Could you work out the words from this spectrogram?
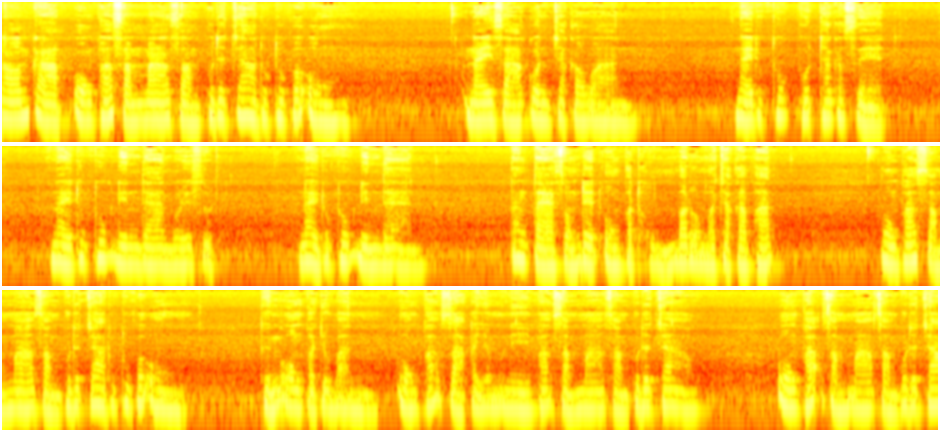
น้อมกราบองค์พระสัมมาสัมพุทธเจ้าทุกๆพระองค์ ในสากลจักรวาล ในทุกๆพุทธเกษตร ในทุกๆดินแดนบริสุทธิ์ ในทุกๆดินแดน ตั้งแต่สมเด็จองค์ปฐมบรมจักรพรรดิองค์พระสัมมาสัมพุทธเจ้าทุกๆพระองค์ ถึงองค์ปัจจุบัน องค์พระสากยมุนีพระสัมมาสัมพุทธเจ้า องค์พระสัมมาสัมพุทธเจ้า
